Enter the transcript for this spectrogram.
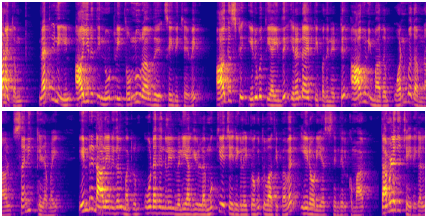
வணக்கம். நற்றினியின் ஆயிரத்தி நூற்றி தொண்ணூறாவது செய்தி சேவை ஆகஸ்ட் இருபத்தி ஐந்து இரண்டாயிரத்தி பதினெட்டு ஆவணி மாதம் ஒன்பதாம் நாள் சனிக்கிழமை. இன்று நாளேடுகள் மற்றும் ஊடகங்களில் வெளியாகியுள்ள முக்கிய செய்திகளை தொகுத்து வாசிப்பவர் ஈரோடு எஸ். செந்தில்குமார். தமிழக செய்திகள்.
